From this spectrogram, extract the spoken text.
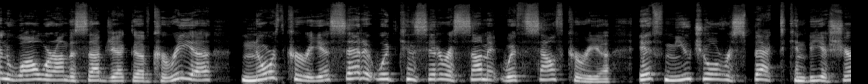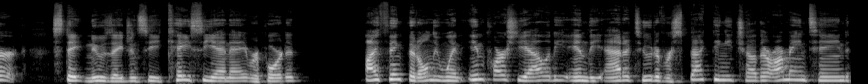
And while we're on the subject of Korea, North Korea said it would consider a summit with South Korea if mutual respect can be assured, state news agency KCNA reported. I think that only when impartiality and the attitude of respecting each other are maintained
